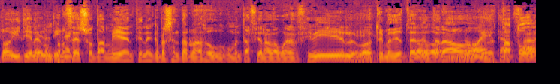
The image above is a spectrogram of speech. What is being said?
No, y tienen un tiene- proceso también, tienen que presentar una documentación a la Guardia Civil, lo estoy medio todo enterado, no es está todo fácil.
